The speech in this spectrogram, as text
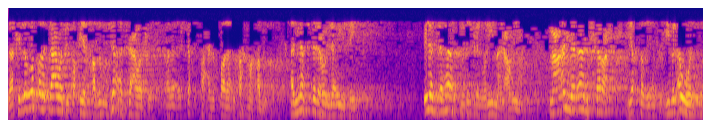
لكن لو وصلت دعوة الفقير قبل وجاءت دعوة الشخص صاحب الصلاة الفخمة قبل. النفس تدعو إلى أي شيء؟ إلى الذهاب في تلك الوليمة العظيمة. مع أن الآن الشرع يقتضي أن تجيب الأول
